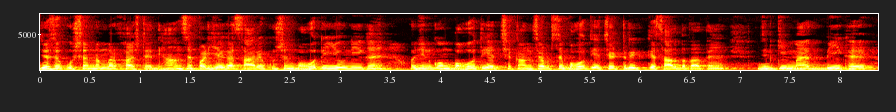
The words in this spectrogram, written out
जैसे क्वेश्चन नंबर फ़र्स्ट है। ध्यान से पढ़िएगा, सारे क्वेश्चन बहुत ही यूनिक हैं और जिनको हम बहुत ही अच्छे कॉन्सेप्ट से, बहुत ही अच्छे ट्रिक के साथ बताते हैं। जिनकी मैथ वीक है,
